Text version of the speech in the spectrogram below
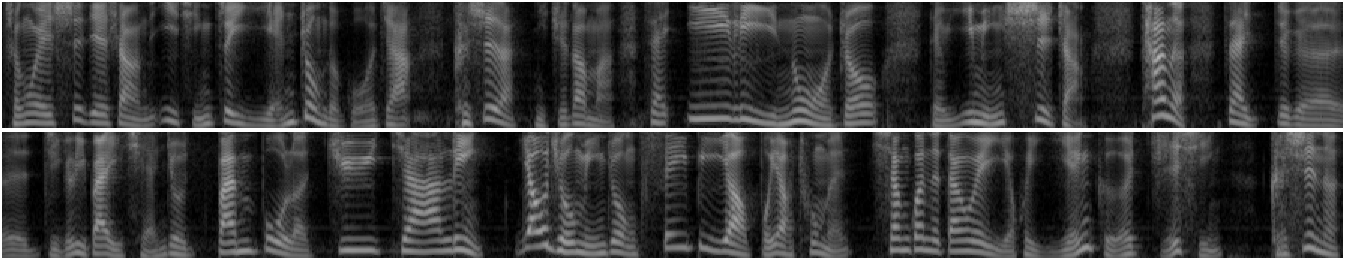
成为世界上疫情最严重的国家。可是呢，你知道吗？在伊利诺州的一名市长，他呢，在这个几个礼拜以前就颁布了居家令，要求民众非必要不要出门，相关的单位也会严格执行。可是呢，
